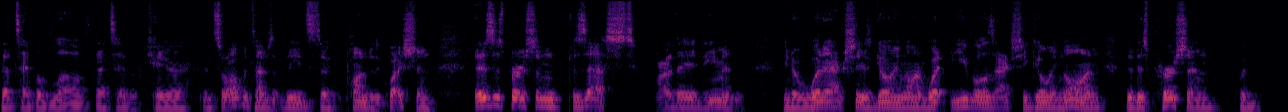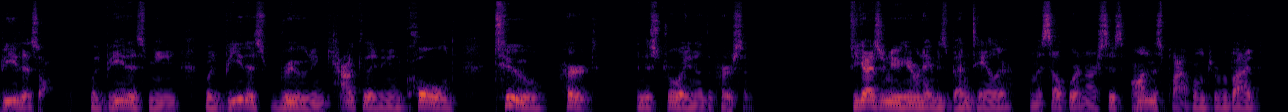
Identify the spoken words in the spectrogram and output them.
that type of love, that type of care. And so oftentimes it leads to ponder the question is this person possessed? Are they a demon? You know, what actually is going on? What evil is actually going on that this person would be this awful, would be this mean, would be this rude and calculating and cold to hurt and destroy another person? If you guys are new here, my name is Ben Taylor. I'm a self aware narcissist on this platform to provide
